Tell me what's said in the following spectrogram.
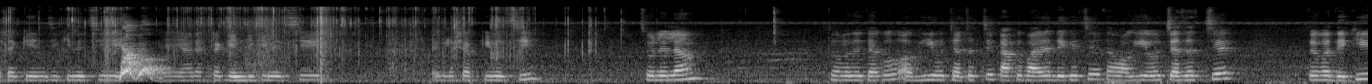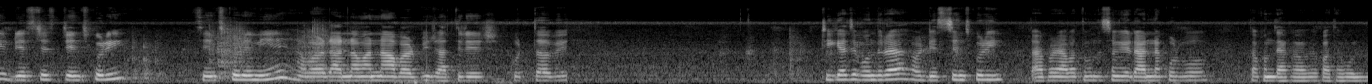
একটা গেঞ্জি কিনেছি আর একটা গেঞ্জি কিনেছি, এগুলো সব কিনেছি। চলে এলাম। তো আমাদের দেখো, অগিও চেঁচাচ্ছে, কাকে বাইরে দেখেছে তা অগিও চেঁচাচ্ছে। তো এবার দেখি ড্রেস ট্রেস চেঞ্জ করি। চেঞ্জ করে নিয়ে আবার রান্না বান্না আবার রাত্রের করতে হবে। ঠিক আছে বন্ধুরা, আবার ড্রেস চেঞ্জ করি, তারপরে আবার তোমাদের সঙ্গে রান্না করব, তখন দেখা হবে, কথা বলব।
